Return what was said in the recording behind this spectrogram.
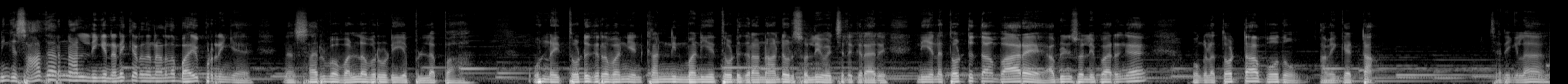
நீங்கள் சாதாரண ஆள் நீங்கள் நினைக்கிறதுனால தான் பயப்படுறீங்க. நான் சர்வ வல்லவருடைய பிள்ளைப்பா. உன்னை தொடுகிறவன் என் கண்ணின் மணியை தொடுகிறான். ஆண்டவர் சொல்லி வச்சிருக்கிறாரு. நீ என்னை தொட்டு தான் பாரு அப்படின்னு சொல்லி பாருங்க. உங்களை தொட்டா போதும். அவன் கெட்டான். சரிங்களா?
